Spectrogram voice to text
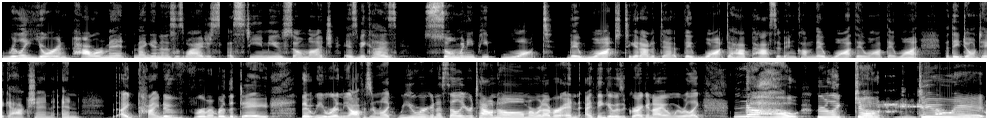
really your empowerment, Megan, and this is why I just esteem you so much, is because so many people want. They want to get out of debt. They want to have passive income. They want, they want, they want, but they don't take action. And I kind of remember the day that we were in the office and we're like, you were going to sell your townhome or whatever. And I think it was Greg and I, and we were like, no, we were like, don't do it.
